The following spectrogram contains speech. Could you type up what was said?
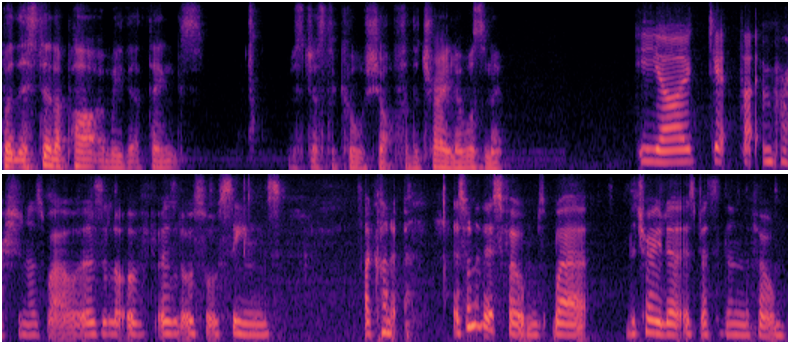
but there's still a part of me that thinks it was just a cool shot for the trailer, wasn't it? Yeah, I get that impression as well. There's a lot of there's a lot of sort of scenes. I kind of it's one of those films where the trailer is better than the film.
